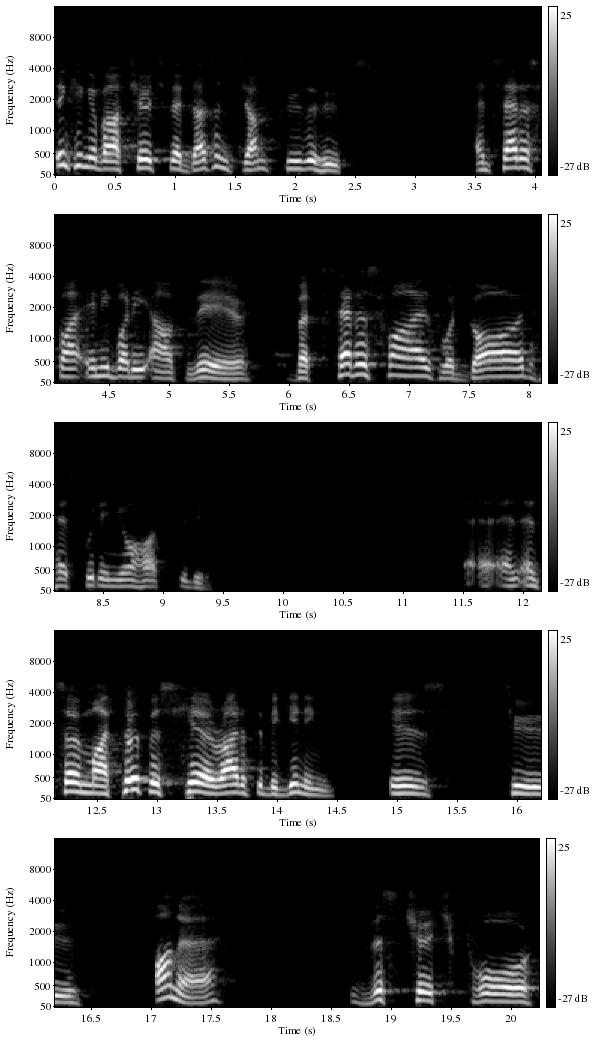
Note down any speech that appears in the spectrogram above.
Thinking about church that doesn't jump through the hoops and satisfy anybody out there, but satisfies what God has put in your hearts to do. And, and so my purpose here right at the beginning is to honor this church for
